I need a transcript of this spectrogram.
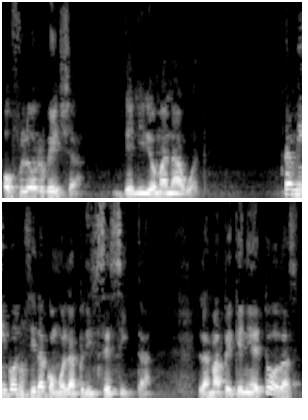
o flor bella del idioma náhuatl, también conocida como la princesita, la más pequeña de todas,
